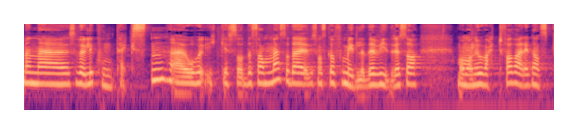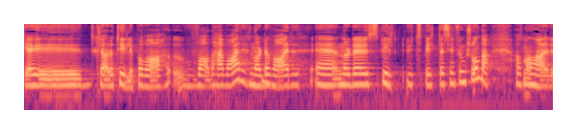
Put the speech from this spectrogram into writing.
Men uh, selvfølgelig konteksten er jo ikke så det samme. Så det er, hvis man skal formidle det videre, så må man jo i hvert fall være ganske klar og tydelig på hva, hva det her var, når det, var, eh, når det spilt, utspilte sin funksjon. Da. At man har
